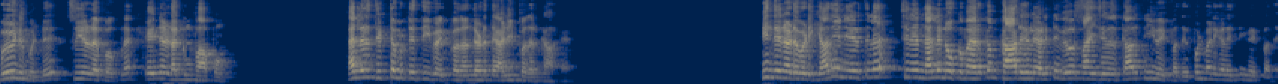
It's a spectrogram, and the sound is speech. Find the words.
வேணுமென்று சுயநல போக்குல என்ன நடக்கும் பார்ப்போம். அல்லது திட்டமிட்டு தீ வைப்பது அந்த இடத்தை அழிப்பதற்காக. இந்த நடவடிக்கை அதே நேரத்தில் சில நல்ல நோக்கமாக இருக்கும். காடுகளை அழித்து விவசாயம் செய்வதற்காக தீ வைப்பது புல்வெளிகளை தீ வைப்பது.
